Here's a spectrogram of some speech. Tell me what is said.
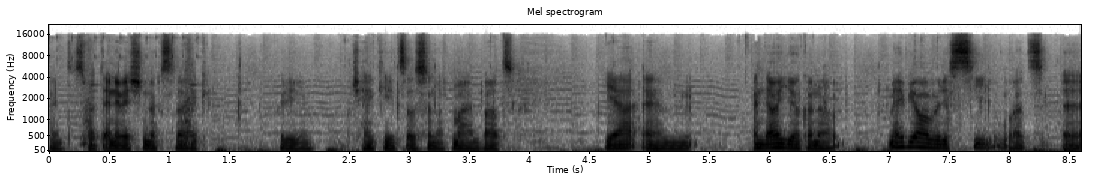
And this is what the animation looks like. Pretty janky, it's also not mine, but yeah, um, and now you're gonna maybe already see what uh,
